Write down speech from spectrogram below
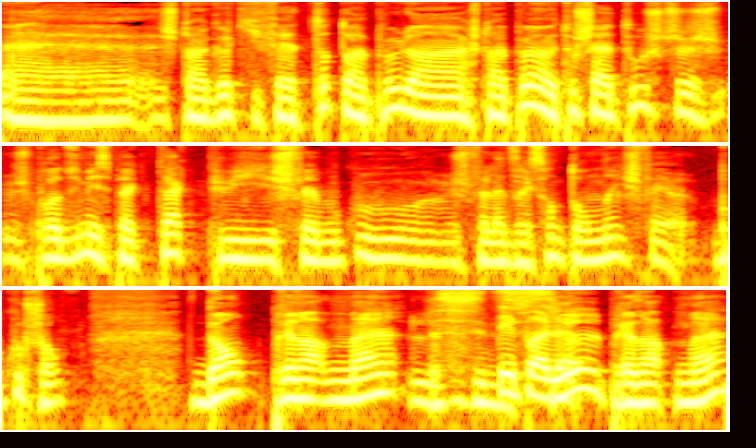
Euh, je suis un gars qui fait tout un peu. là, Je suis un peu un touche à touche. Je, je- je produis mes spectacles, puis je fais beaucoup. Je fais la direction de tournée. Je fais beaucoup de choses. Donc, présentement, là, c'est difficile, présentement,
